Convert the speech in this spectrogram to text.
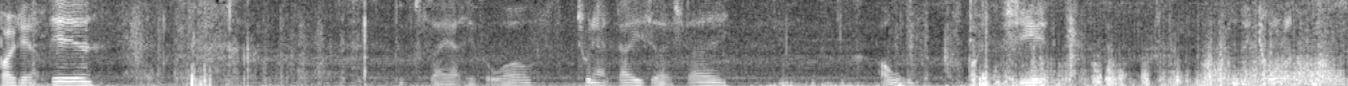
Boat out there. People stay out here for a while. 28 days they stay. Old boat shed. And the toilets.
